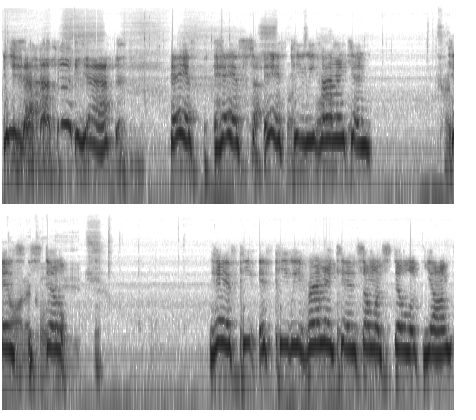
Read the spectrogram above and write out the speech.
Yeah, yeah. Hey, if hey if if Pee Wee Herman can Canonical still- age. Hey if Pee if Pee Wee Herman can someone still look young?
